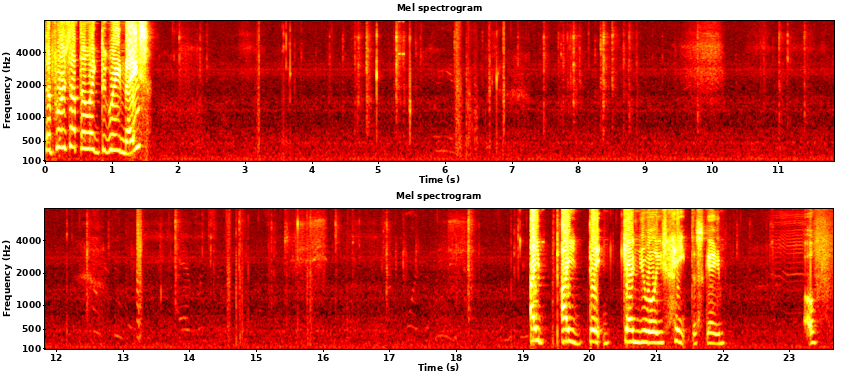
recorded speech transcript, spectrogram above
The pro's at the like the green maze. I I ba- genuinely hate this game. Of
